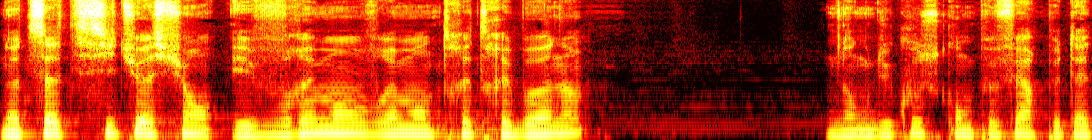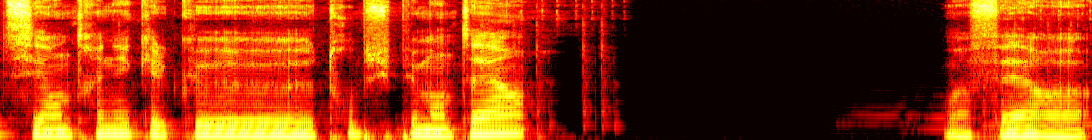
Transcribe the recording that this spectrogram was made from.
Notre situation est vraiment vraiment très très bonne. Donc du coup ce qu'on peut faire peut-être c'est entraîner quelques troupes supplémentaires. On va faire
